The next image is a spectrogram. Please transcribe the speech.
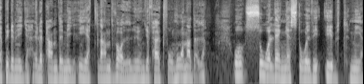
epidemi eller pandemi i ett land varar i ungefär två månader. Och så länge står vi ut med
